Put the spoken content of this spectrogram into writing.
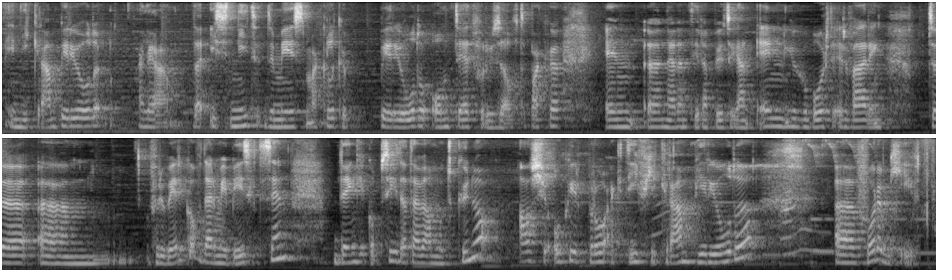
In die kraamperiode, ja, dat is niet de meest makkelijke periode om tijd voor jezelf te pakken en uh, naar een therapeut te gaan en je geboorteervaring te um, verwerken of daarmee bezig te zijn, denk ik op zich dat dat wel moet kunnen als je ook weer proactief je kraamperiode uh, vorm geeft.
